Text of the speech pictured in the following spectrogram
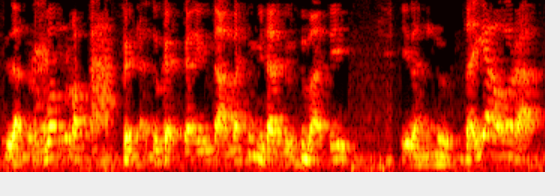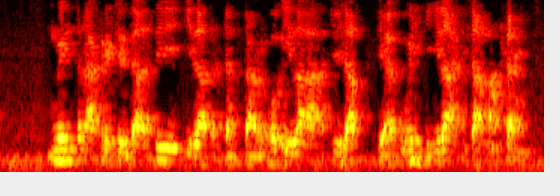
Ilah uang roh kabeh nak tugas gak utama minat dulu mati. Ilah nur. Saya orang minta akreditasi ilah terdaftar. Kok ilah bisa diakui ilah disamakan.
